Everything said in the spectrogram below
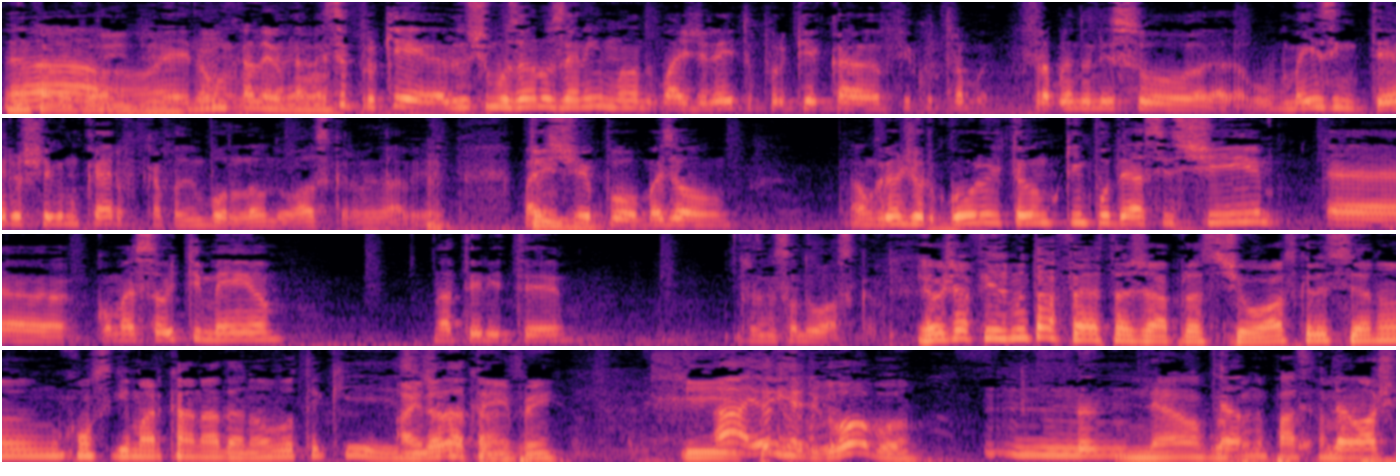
Nunca Não, levou. é, não- Nunca levou. Não sei porque, nos últimos anos eu nem mando mais direito, porque, cara, eu fico tra- trabalhando nisso o mês inteiro, eu chego e não quero ficar fazendo bolão do Oscar, sabe? Mas, Entendi. tipo, mas eu, é um grande orgulho, então quem puder assistir, é, começa às 8h30 na TNT, transmissão do Oscar. Eu já fiz muita festa já pra assistir o Oscar. Esse ano eu não consegui marcar nada, não. Vou ter que. Ainda dá tempo, hein? E Ah, eu tem tô- Rede Globo? Não, o Globo não, passa Não, mais. acho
